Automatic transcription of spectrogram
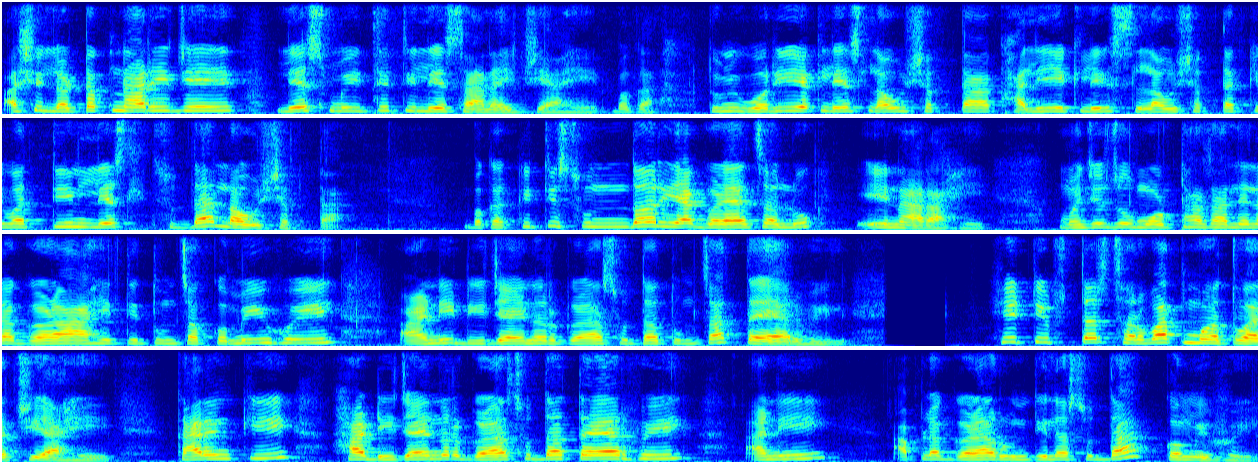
अशी लटकणारी जे लेस मिळते ती लेस आणायची आहे. बघा तुम्ही वरी एक लेस लावू शकता खाली एक लेस लावू शकता किंवा तीन लेससुद्धा लावू शकता. बघा किती सुंदर या गळ्याचा लुक येणार आहे. म्हणजे जो मोठा झालेला गळा आहे ते तुमचा कमी होईल आणि डिझायनर गळासुद्धा तुमचा तयार होईल. ही टिप्स तर सर्वात महत्त्वाची आहे. कारण की हा डिझायनर गळासुद्धा तयार होईल आणि आपला गळा रुंदीलासुद्धा कमी होईल.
